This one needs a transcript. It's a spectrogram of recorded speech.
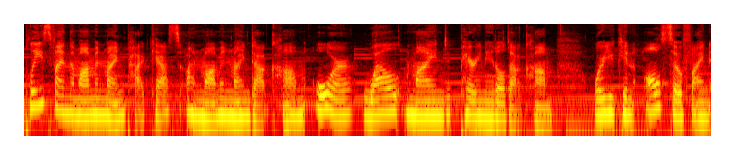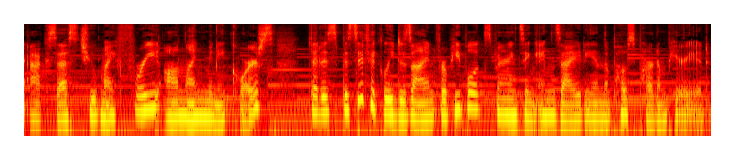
Please find the Mom and Mind podcast on momandmind.com or wellmindperinatal.com, where you can also find access to my free online mini course that is specifically designed for people experiencing anxiety in the postpartum period.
